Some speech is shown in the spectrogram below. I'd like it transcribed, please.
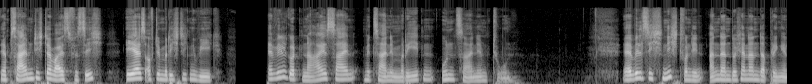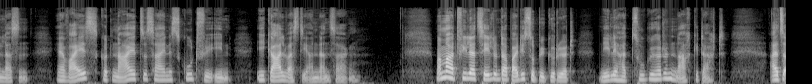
Der Psalmdichter weiß für sich, Er ist auf dem richtigen Weg. Er will Gott nahe sein mit seinem Reden und seinem Tun. Er will sich nicht von den anderen durcheinander bringen lassen. Er weiß, Gott nahe zu sein ist gut für ihn, egal was die anderen sagen. Mama hat viel erzählt und dabei die Suppe gerührt. Nele hat zugehört und nachgedacht. Also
